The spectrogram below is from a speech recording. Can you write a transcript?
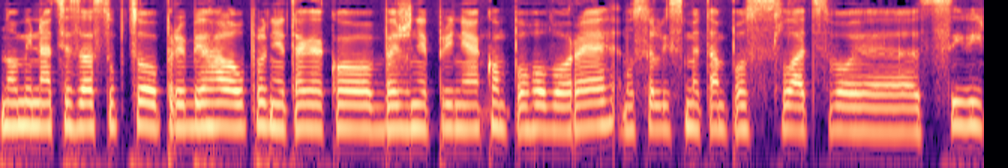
Nominácia zástupcov prebiehala úplne tak, ako bežne pri nejakom pohovore. Museli sme tam poslať svoje CV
